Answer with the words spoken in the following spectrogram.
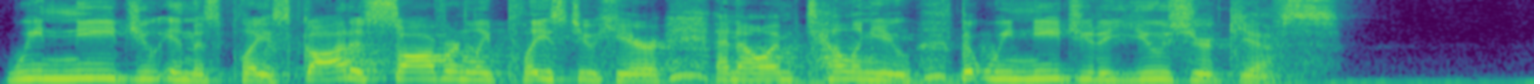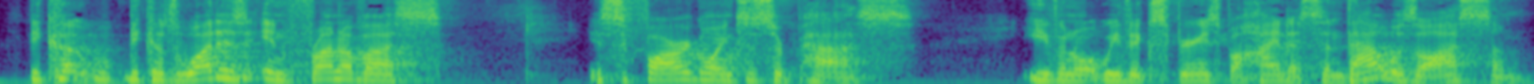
We need you in this place. God has sovereignly placed you here, and now I'm telling you that we need you to use your gifts. Because, because what is in front of us is far going to surpass even what we've experienced behind us. And that was awesome.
